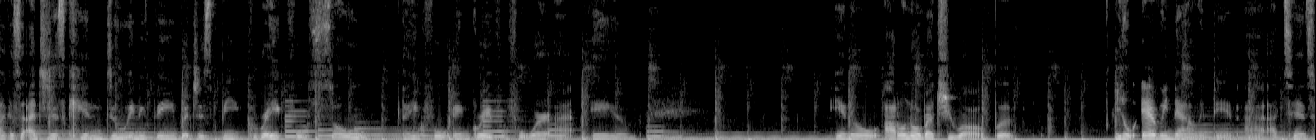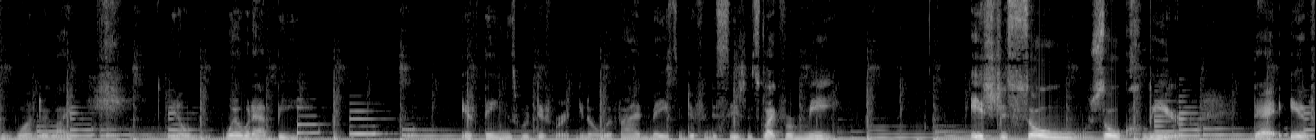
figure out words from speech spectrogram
like I said, I just can't do anything but just be grateful. So thankful and grateful for where I am. You know, I don't know about you all, but you know, every now and then I, I tend to wonder, like, you know, where would I be if things were different? You know, if I had made some different decisions. Like for me, it's just so so clear that if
